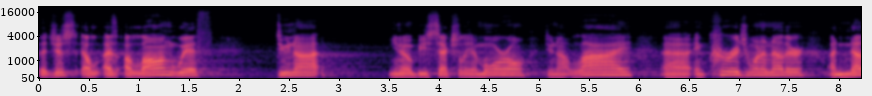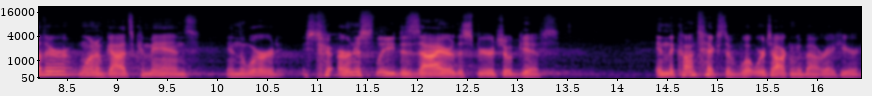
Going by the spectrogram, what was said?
That just as, along with do not, you know, be sexually immoral, do not lie, uh, encourage one another. Another one of God's commands in the Word is to earnestly desire the spiritual gifts in the context of what we're talking about right here.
